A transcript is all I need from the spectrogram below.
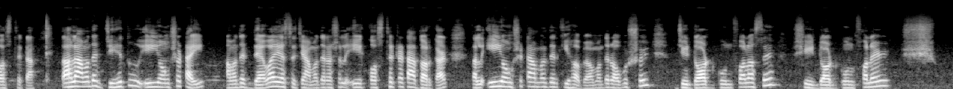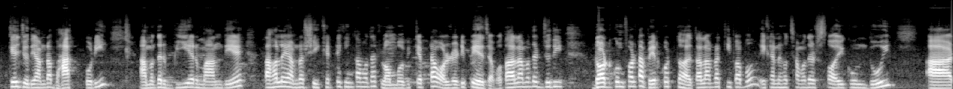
কস্থেটা তাহলে আমাদের যেহেতু এই অংশটাই আমাদের দেওয়াই আছে যে আমাদের আসলে এই কস্থেটাটা দরকার, তাহলে এই অংশটা আমাদের কি হবে? আমাদের অবশ্যই যে ডট গুণফল আছে, সেই ডট গুণফলের কে যদি আমরা ভাগ করি আমাদের বি এর মান দিয়ে, তাহলে আমরা সেই ক্ষেত্রে কিন্তু আমাদের লম্ব বিক্ষেপটা অলরেডি পেয়ে যাব। তাহলে আমাদের যদি ডট গুণফলটা বের করতে হয়, তাহলে আমরা কি পাবো? এখানে হচ্ছে আমাদের ছয় গুণ দুই, আর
